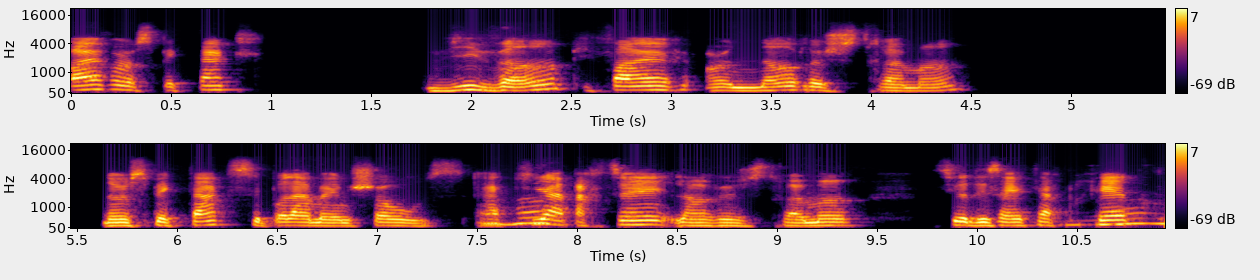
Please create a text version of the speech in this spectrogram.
faire un spectacle vivant puis faire un enregistrement d'un spectacle, c'est pas la même chose. À qui appartient l'enregistrement? S'il y a des interprètes ah.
